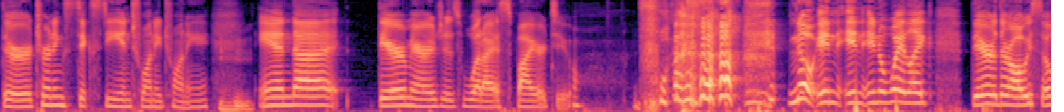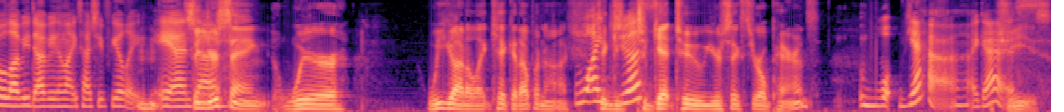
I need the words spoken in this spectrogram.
They're turning sixty in 2020, Mm-hmm. and uh, their marriage is what I aspire to. no, in, in in a way, like they're they're always so lovey dovey and like touchy feely. And Mm-hmm. So uh, you're saying we're we gotta like kick it up a notch Well, to, g- to get to your sixty year old parents. Well, yeah, I guess Jeez.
